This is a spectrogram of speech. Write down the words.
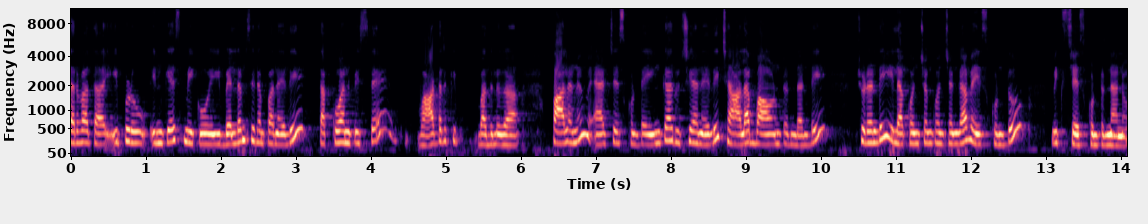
తర్వాత ఇప్పుడు ఇన్ కేస్ మీకు ఈ బెల్లం సిరప్ అనేది తక్కువ అనిపిస్తే వాటర్కి బదులుగా పాలను యాడ్ చేసుకుంటే ఇంకా రుచి అనేది చాలా బాగుంటుందండి. చూడండి ఇలా కొంచెం కొంచెంగా వేసుకుంటూ మిక్స్ చేసుకుంటున్నాను.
